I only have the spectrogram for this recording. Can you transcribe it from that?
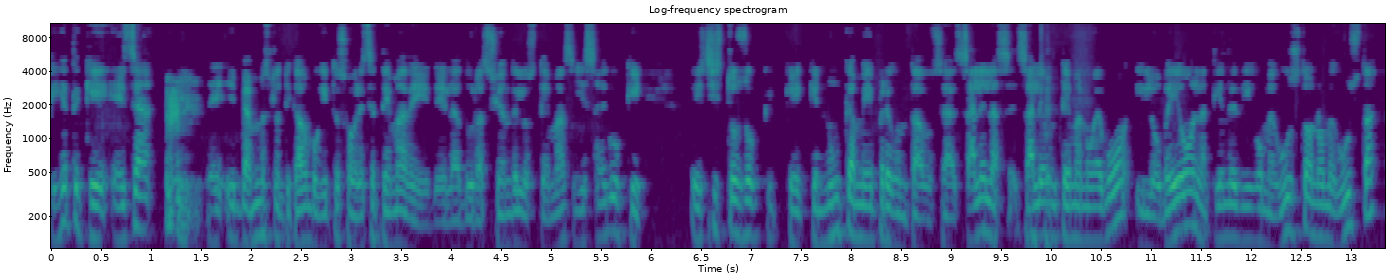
Fíjate que esa, eh, hemos platicado un poquito sobre ese tema de, de, la duración de los temas y es algo que es chistoso que, que, nunca me he preguntado. O sea, sale, la, sale un tema nuevo y lo veo en la tienda y digo, me gusta o no me gusta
